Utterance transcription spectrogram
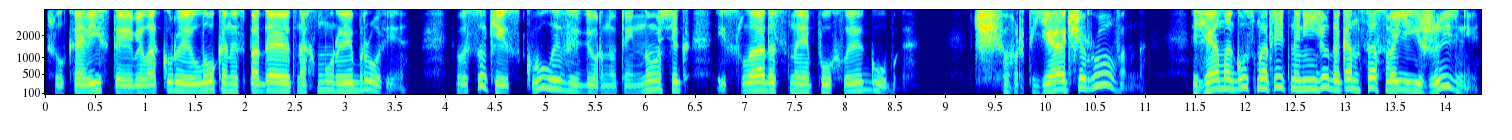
Шелковистые белокурые локоны спадают на хмурые брови. Высокие скулы, вздернутый носик и сладостные пухлые губы. Черт, я очарован! Я могу смотреть на нее до конца своей жизни,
